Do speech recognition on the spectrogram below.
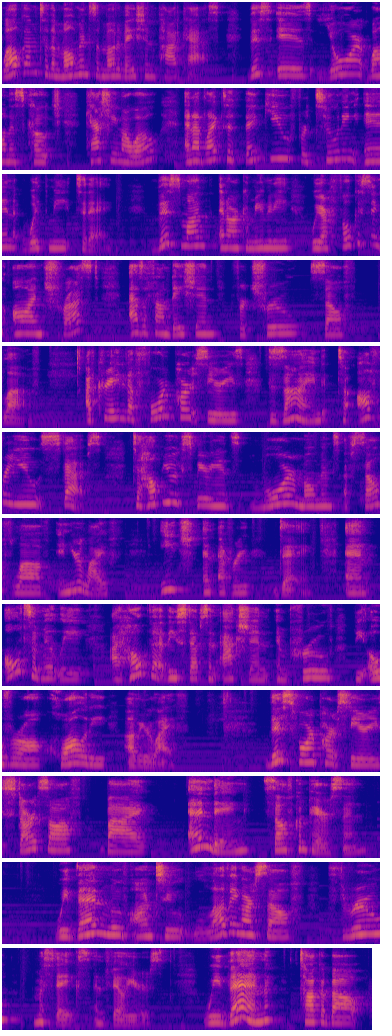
Welcome to the Moments of Motivation podcast. This is your wellness coach, Kashi Mawo, and I'd like to thank you for tuning in with me today. This month in our community, we are focusing on trust as a foundation for true self love. I've created a four part series designed to offer you steps to help you experience more moments of self love in your life each and every day. And ultimately, I hope that these steps in action improve the overall quality of your life. This four part series starts off by ending self comparison. We then move on to loving ourselves through mistakes and failures. We then talk about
